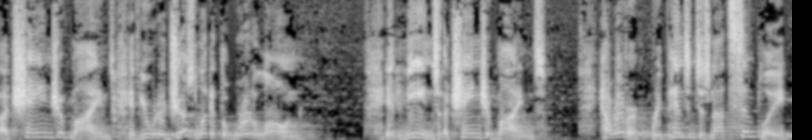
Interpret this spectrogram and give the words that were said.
a change of mind. If you were to just look at the word alone, it means a change of mind. However, repentance is not simply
